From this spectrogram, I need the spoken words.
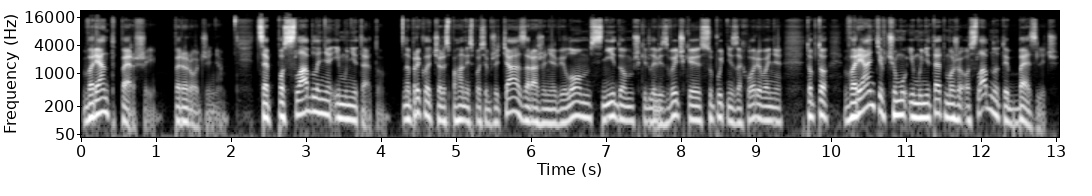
Варіант перший переродження це послаблення імунітету. Наприклад, через поганий спосіб життя, зараження вілом, снідом, шкідливі звички, супутні захворювання. Тобто варіантів, чому імунітет може ослабнути, безліч.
